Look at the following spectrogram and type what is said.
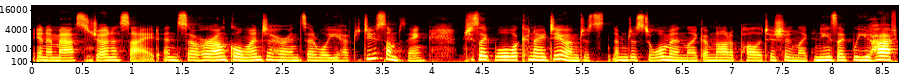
in a mass genocide. And so her uncle went to her and said, "Well, you have to do something." She's like, "Well, what can I do? I'm just I'm just a woman, like I'm not a politician." Like and he's like, "Well, you have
